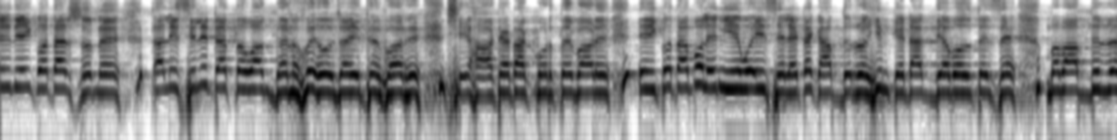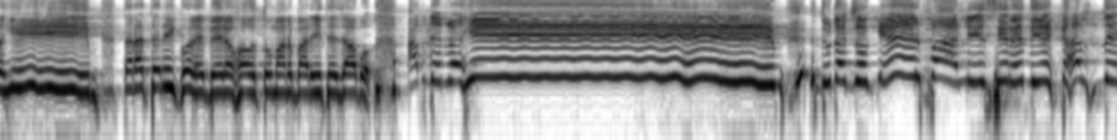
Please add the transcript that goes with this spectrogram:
যদি এই কথা শোনে, তাহলে ছেলেটা তো অজ্ঞান হয়েও যাইতে পারে, সে হার্ট অ্যাটাক করতে পারে। এই কথা বলে নিয়ে ওই ছেলেটাকে আব্দুর রহিমকে ডাক দিয়ে বলতেছে, বাবা, আব্দুর রহিম, তাড়াতাড়ি করে বের হও, তোমার বাড়িতে যাব। আব্দুর রহিম দুটো চোখের পানি ছেড়ে দিয়ে কাঁদতে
